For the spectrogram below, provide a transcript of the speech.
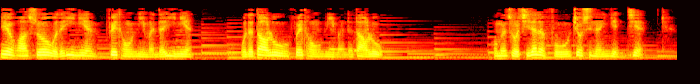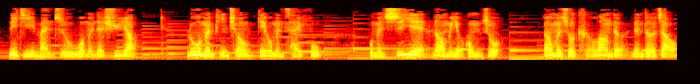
耶和华说：“我的意念非同你们的意念，我的道路非同你们的道路。”我们所期待的福，就是能眼见，立即满足我们的需要。如我们贫穷，给我们财富；我们失业，让我们有工作；把我们所渴望的能得着，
